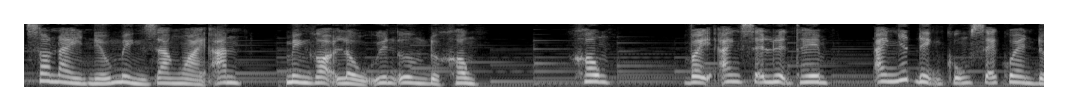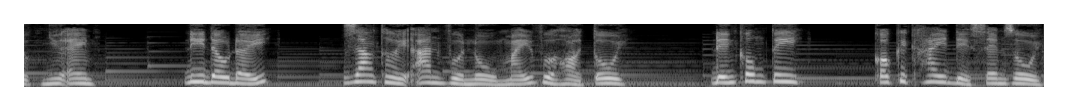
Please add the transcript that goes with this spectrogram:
sau này nếu mình ra ngoài ăn, mình gọi lẩu uyên ương được không? Không, vậy anh sẽ luyện thêm, anh nhất định cũng sẽ quen được như em. Đi đâu đấy? Giang Thời An vừa nổ máy vừa hỏi tôi. Đến công ty, có kịch hay để xem rồi,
